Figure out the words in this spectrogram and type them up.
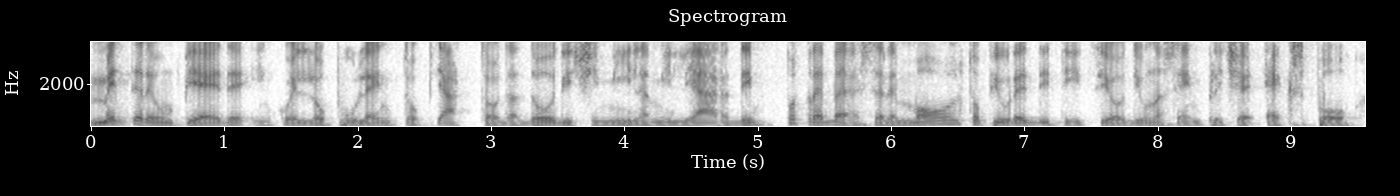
Mettere un piede in quell'opulento piatto da 12 mila miliardi potrebbe essere molto più redditizio di una semplice Expo.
